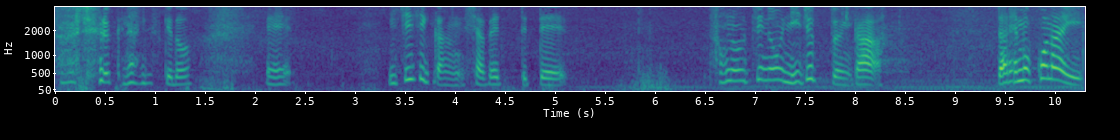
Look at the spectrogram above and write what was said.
その収録なんですけど、えー1時間喋っててそのうちの20分が誰も来ない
